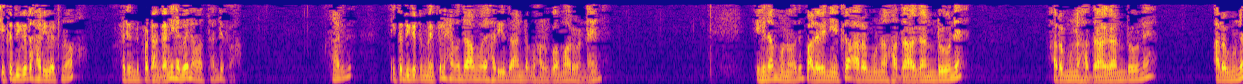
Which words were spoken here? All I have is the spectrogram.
එක දිගට හරි වැටෙනවා. වැටෙන්න පටන් ගන්න. හැබැයි නවත්තන්න එපා. හරිද? එක දිගටම එකන හැමදාම ඔය හරිය දාන්න මහලුක අමාරුව නැහැ. එහෙනම් මොනවද පළවෙනි එක අරමුණ හදාගන්න ඕනේ. අරමුණ හදාගන්න ඕනේ. අරමුණ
